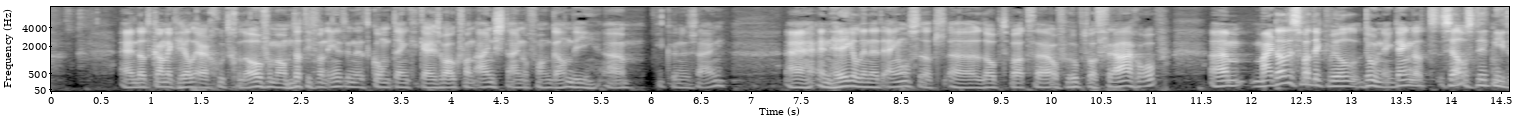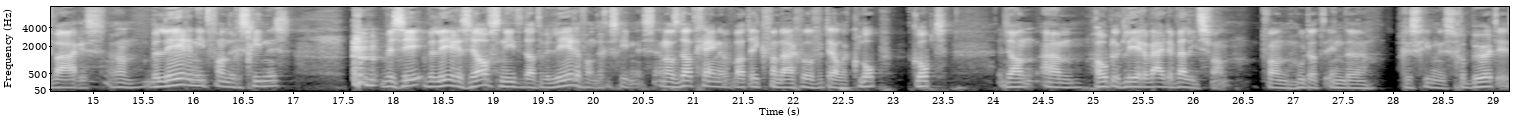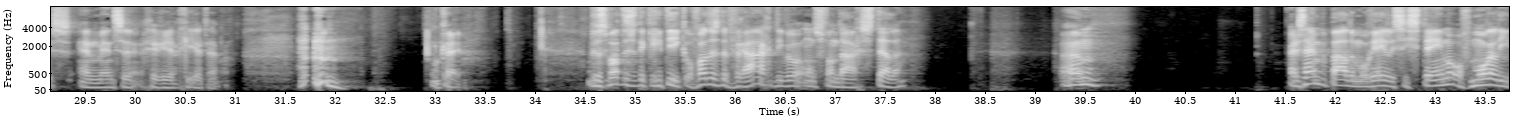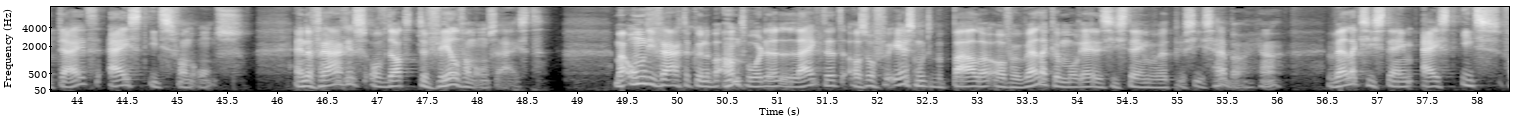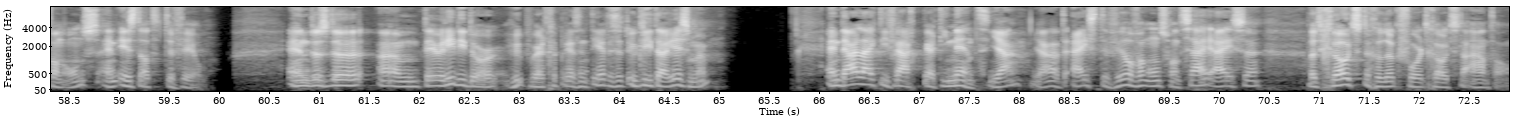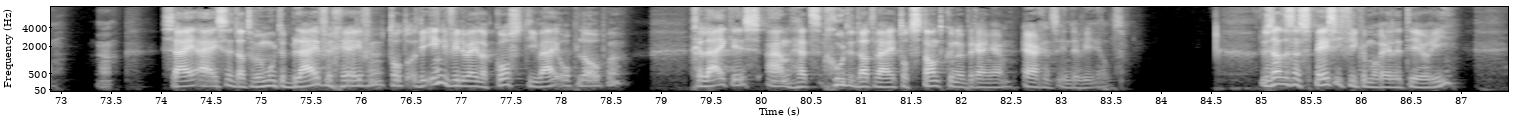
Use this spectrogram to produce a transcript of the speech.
En dat kan ik heel erg goed geloven, maar omdat hij van internet komt, denk ik, hij zou ook van Einstein of van Gandhi uh, kunnen zijn. Uh, en Hegel in het Engels, dat uh, loopt wat, of roept wat vragen op. Um, maar dat is wat ik wil doen. Ik denk dat zelfs dit niet waar is. Um, we leren niet van de geschiedenis. we, we, leren zelfs niet dat we leren van de geschiedenis. En als datgene wat ik vandaag wil vertellen klopt, klopt dan um, hopelijk leren wij er wel iets van. Van hoe dat in de geschiedenis gebeurd is en mensen gereageerd hebben. Oké. Dus wat is de kritiek of wat is de vraag die we ons vandaag stellen? Um, er zijn bepaalde morele systemen of moraliteit eist iets van ons. En de vraag is of dat te veel van ons eist. Maar om die vraag te kunnen beantwoorden, lijkt het alsof we eerst moeten bepalen over welke morele systemen we het precies hebben. Ja? Welk systeem eist iets van ons en is dat te veel? En dus de um, theorie die door Huub werd gepresenteerd is het utilitarisme. En daar lijkt die vraag pertinent. Ja, ja, het eist te veel van ons, want zij eisen het grootste geluk voor het grootste aantal. Ja. Zij eisen dat we moeten blijven geven tot de individuele kost die wij oplopen, gelijk is aan het goede dat wij tot stand kunnen brengen ergens in de wereld. Dus dat is een specifieke morele theorie,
